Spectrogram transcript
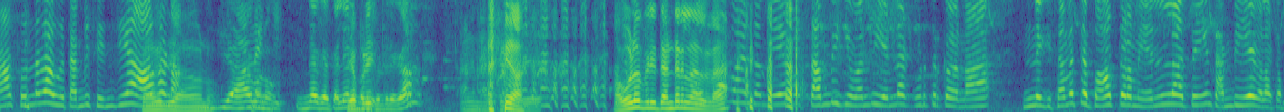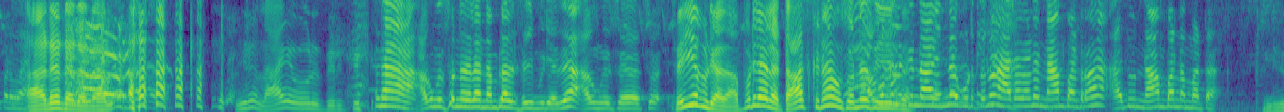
நான் சொன்னதை அவங்க தம்பி செஞ்சே ஆகணும். ஆகணும். செஞ்சே ஆகணும். என்னக்கா கல்யாணம் பண்ண சொல்றீங்க அவ்வளோ பெரிய தண்டனை தம்பிக்கு வந்து என்ன கொடுத்துருக்கோம்னா இன்னைக்கு சமைச்ச பாத்திரம் எல்லாத்தையும் தம்பியே ஆனா அவங்க சொன்னதெல்லாம் நம்மளால செய்ய முடியாது. அவங்க செய்ய முடியாது. அப்படிலாம் இல்லை. டாஸ்க்குனா அவங்க சொன்னது செய்யணும் அவங்களுக்கு நான் என்ன கொடுத்தனோ அதை வேணா நான் பண்றேன். அதுவும் நான் பண்ண மாட்டேன். இது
